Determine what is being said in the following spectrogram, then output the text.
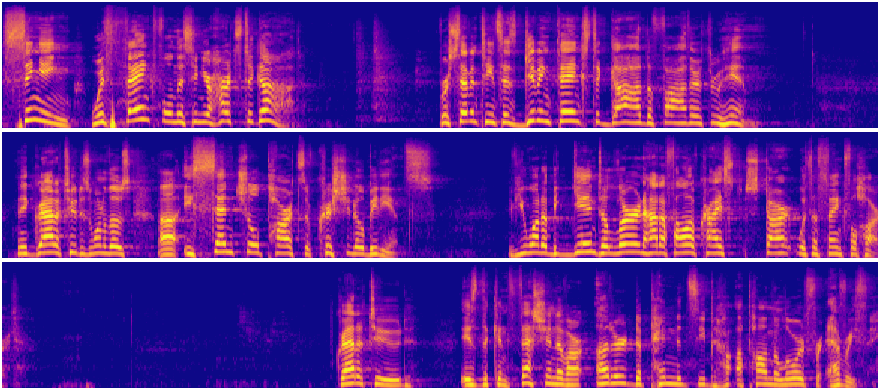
Singing with thankfulness in your hearts to God. Verse 17 says, Giving thanks to God the Father through Him. I think gratitude is one of those uh, essential parts of Christian obedience. If you want to begin to learn how to follow Christ, start with a thankful heart. Gratitude is the confession of our utter dependency upon the Lord for everything.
